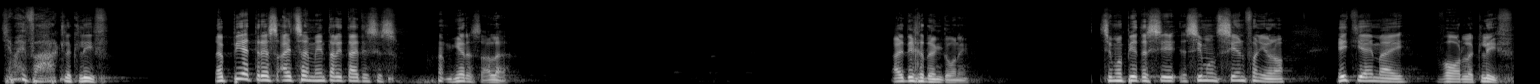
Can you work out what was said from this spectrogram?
Het jy my werklik lief? Nou Petrus uit sy mentaliteit is soos meer as hulle. Hy het nie gedink daarin nie. Simon Petrus Simon seun van Jona, het jy my waarlik lief?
